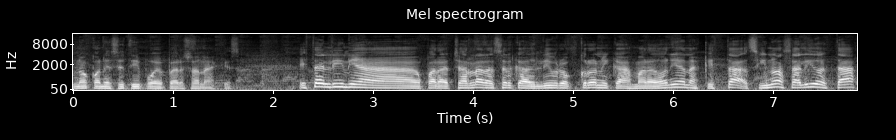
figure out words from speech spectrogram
no con ese tipo de personajes. Está en línea para charlar acerca del libro Crónicas Maradonianas, que está, si no ha salido, está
